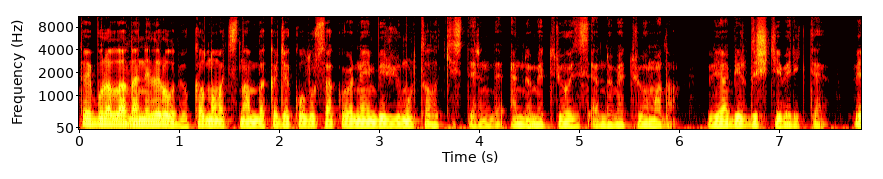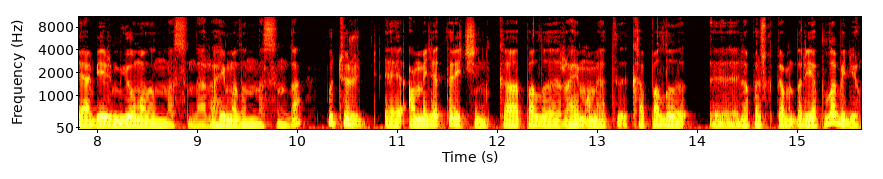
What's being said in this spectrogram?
Tabi buralarda neler olabiliyor? Kadın doğum açısından bakacak olursak örneğin bir yumurtalık kistlerinde, endometriozis, endometriomada veya bir dış gebelikte veya bir miyom alınmasında, rahim alınmasında bu tür e, ameliyatlar için kapalı rahim ameliyatı, kapalı e, laparoskopi ameliyatları yapılabiliyor.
